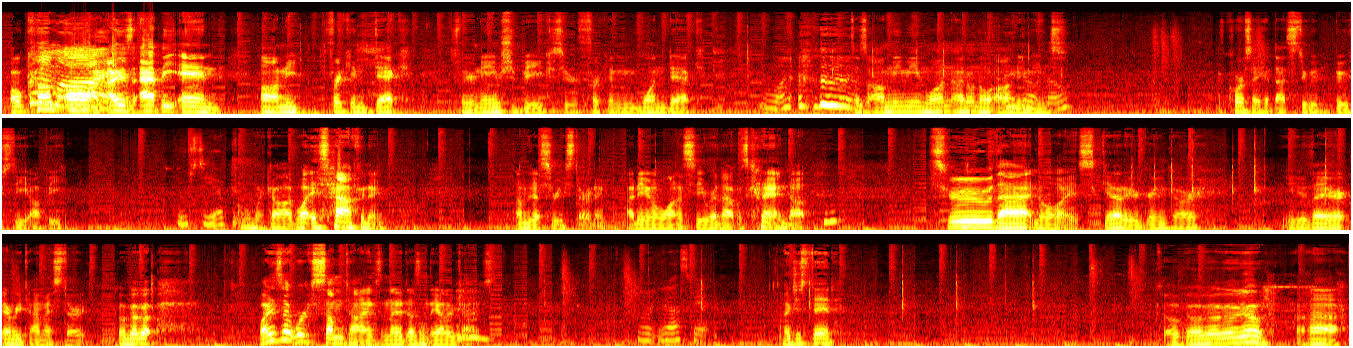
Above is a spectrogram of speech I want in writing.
Oh come, Come on. on! I was at the end. Oh, Omni freaking dick. That's what your name should be, because you're freaking one dick. What? Does Omni mean one? I don't know what Omni means. know. Of course, I hit that stupid boosty uppy. Oopsie up. Oh my god, what is happening? I'm just restarting. I didn't even want to see where that was gonna end up. Screw that noise. Get out of your green car. You're there every time I start. Go, go, go. Why does that work sometimes and then it doesn't the other times? Why don't you ask it? I just did. Go, go, go, go, go. Haha.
